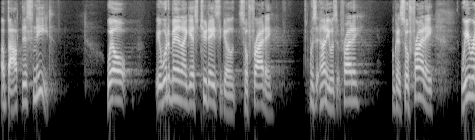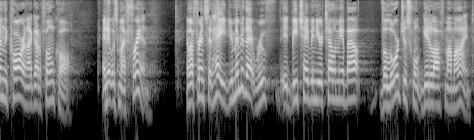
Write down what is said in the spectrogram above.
about this need. Well, it would have been, I guess, two days ago. So Friday. Was it, honey, was it Friday? Okay, so Friday, we were in the car and I got a phone call. And it was my friend. And my friend said, Hey, do you remember that roof at Beach Haven you were telling me about? The Lord just won't get it off my mind.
